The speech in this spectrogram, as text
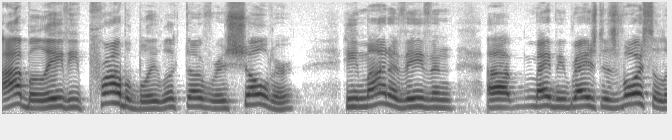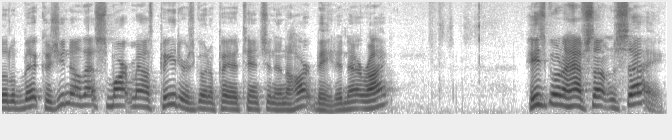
I believe He probably looked over His shoulder. He might have even uh, maybe raised his voice a little bit because you know that smart mouth Peter is going to pay attention in a heartbeat, isn't that right? He's going to have something to say.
